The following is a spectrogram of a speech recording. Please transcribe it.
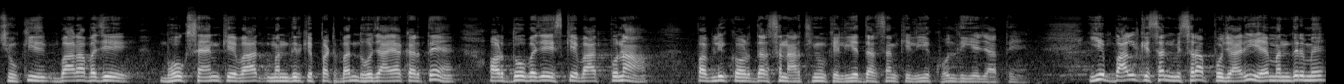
चूँकि 12 बजे भोग सहन के बाद मंदिर के पट बंद हो जाया करते हैं और दो बजे इसके बाद पुनः पब्लिक और दर्शनार्थियों के लिए, दर्शन के लिए खोल दिए जाते हैं। ये बाल किशन मिश्रा पुजारी है मंदिर में,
